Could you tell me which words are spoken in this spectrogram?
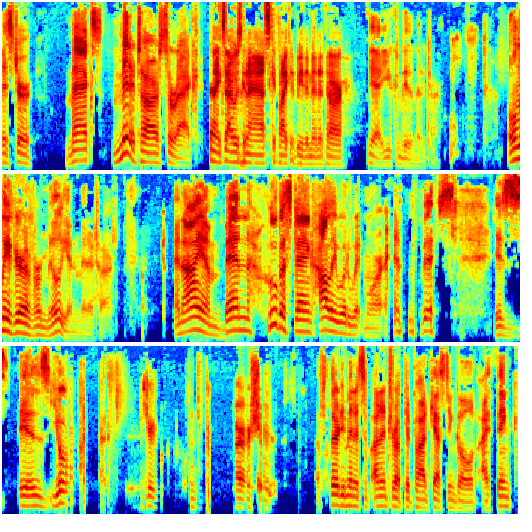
Mr. Max Minotaur Serac. Thanks. I was going to ask if I could be the Minotaur. Yeah, you can be the Minotaur. Only if you're a Vermilion Minotaur. And I am Ben Hoobastank Hollywood Whitmore, and this is is your your of 30 minutes of uninterrupted podcasting gold. I think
